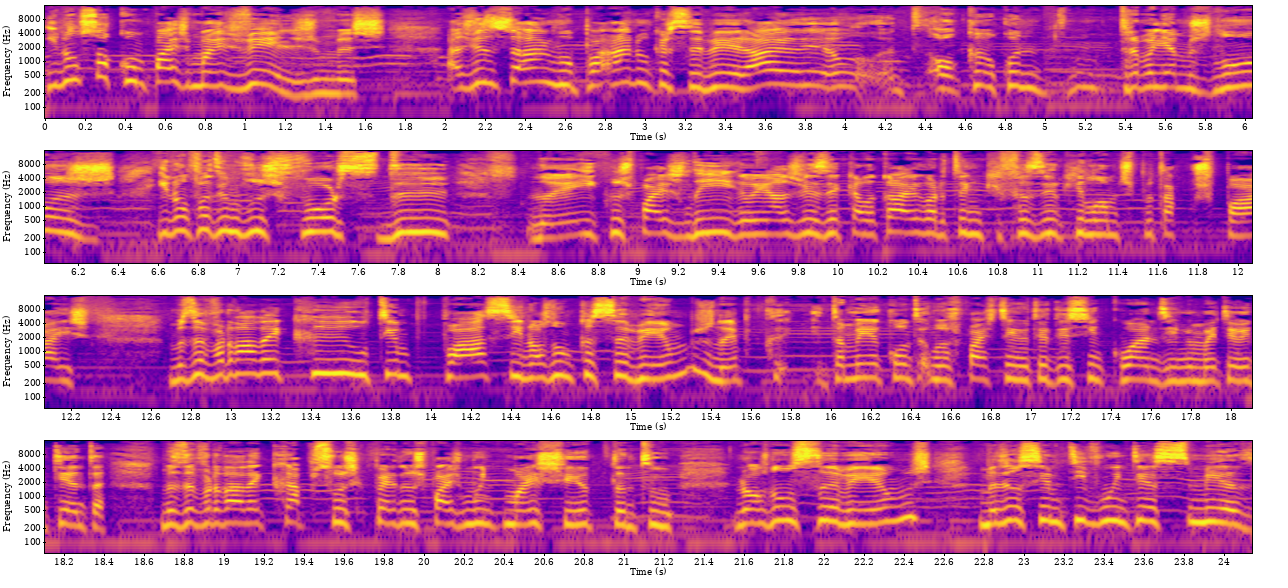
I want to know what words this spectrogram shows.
e não só com pais mais velhos, mas às vezes, ai, meu pai, ai, não quero saber, ai, eu- ou quando trabalhamos longe e não fazemos o esforço de, não é? E que os pais ligam e às vezes é aquela, ah, agora tenho que fazer quilómetros para estar com os pais, mas a verdade é que o tempo passa e nós nunca sabemos, não é? Porque também acontece, meus pais têm 85 anos e minha mãe tem 80, mas a verdade é que há pessoas que perdem os pais muito mais cedo, portanto, nós não sabemos, mas eu sempre tive muito esse medo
